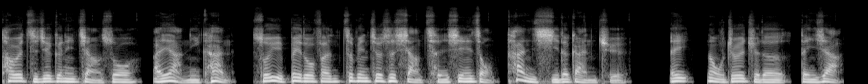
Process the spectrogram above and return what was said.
他会直接跟你讲说：“哎呀，你看，所以贝多芬这边就是想呈现一种叹息的感觉。”哎，那我就会觉得，等一下，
